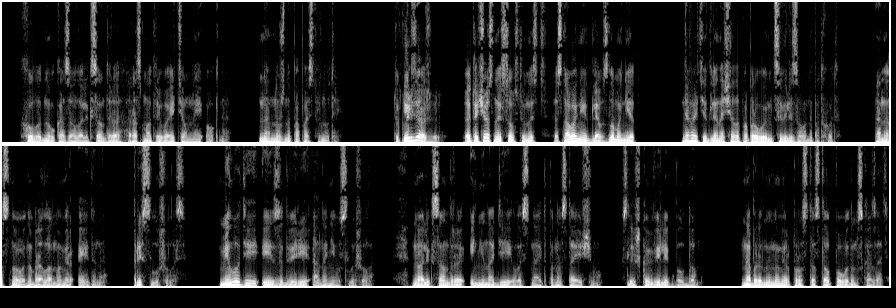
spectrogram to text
— холодно указал Александра, рассматривая темные окна. — Нам нужно попасть внутрь. — Так нельзя же, это частная собственность, оснований для взлома нет. Давайте для начала попробуем цивилизованный подход. Она снова набрала номер Эйдена, прислушалась. Мелодии из-за двери она не услышала. Но Александра и не надеялась на это по-настоящему. Слишком велик был дом. Набранный номер просто стал поводом сказать.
